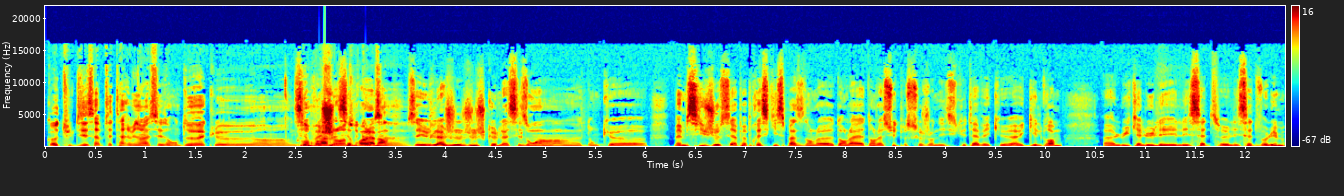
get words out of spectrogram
quand tu le disais, ça va peut-être arriver dans la saison 2 avec le, un, grand méchant. c'est probable. hein. C'est là, je juge que de la saison 1. hein. Donc, euh, même si je sais à peu près ce qui se passe dans, le, dans, la, dans la suite, parce que j'en ai discuté avec, euh, avec Gilgrom, euh, lui qui a lu les, les, sept, les sept volumes.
